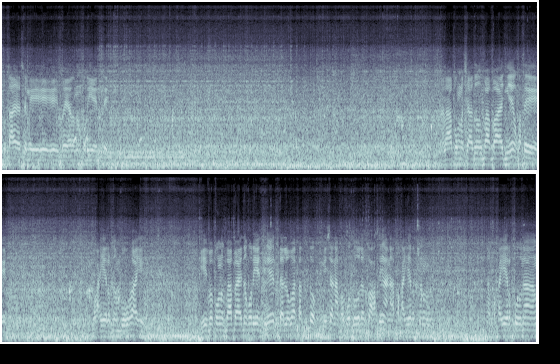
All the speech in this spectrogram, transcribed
Ito tayo sa may bayaran ng kuryente. Wala pong masyadong nagbabayad ngayon kasi makahirap ng buhay. Yung Iba pong nagbabayad ng kuryente ngayon, dalawa, tatlo. Minsan napaputulan pa kasi nga napakahirap ng napakahirap po ng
